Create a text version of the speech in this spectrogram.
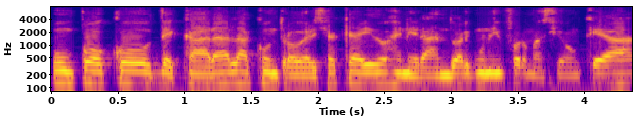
un poco de cara a la controversia que ha ido generando alguna información que ha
